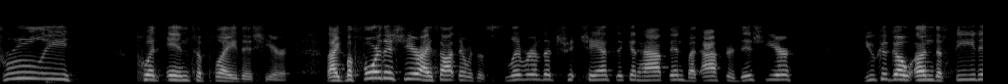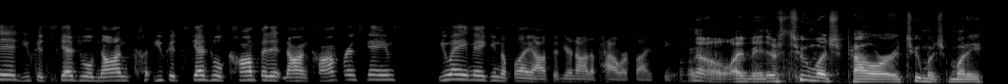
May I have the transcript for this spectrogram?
truly put into play this year. Like before this year, I thought there was a sliver of the ch- chance it could happen, but after this year, you could go undefeated. You could schedule non. You could schedule competent non-conference games, you ain't making the playoffs if you're not a Power Five team. No, I mean there's too much power too much money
